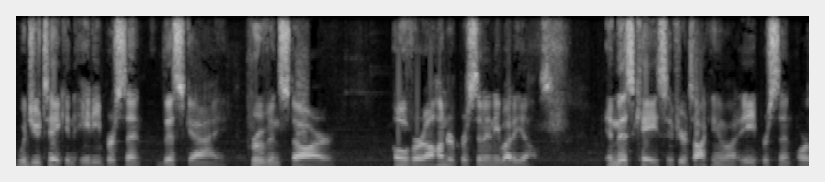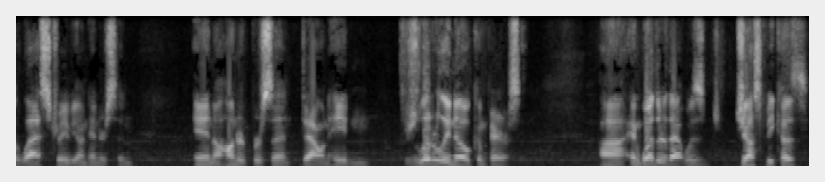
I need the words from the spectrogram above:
Would you take an 80% this guy, proven star, over 100% anybody else? In this case, if you're talking about 80% or less TreVeyon Henderson and 100% Dallan Hayden, there's literally no comparison. Uh, and whether that was just because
